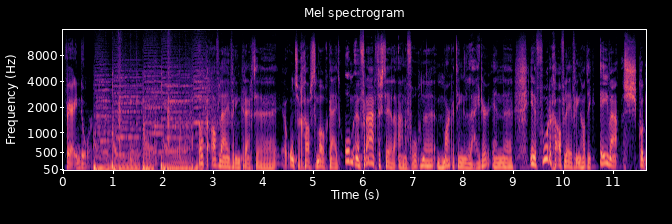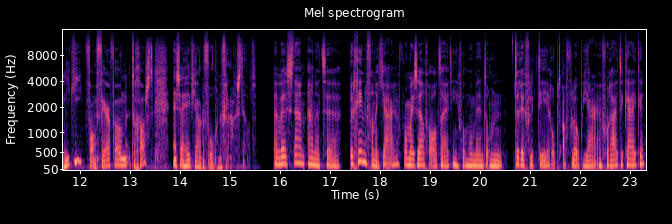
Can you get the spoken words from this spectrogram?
ver in door. Elke aflevering krijgt eh, onze gast de mogelijkheid om een vraag te stellen aan de volgende marketingleider. En eh, in de vorige aflevering had ik Ewa Skotnicki van Fairphone te gast. En zij heeft jou de volgende vraag gesteld. We staan aan het eh, begin van het jaar. Voor mijzelf altijd in ieder moment om te reflecteren op het afgelopen jaar en vooruit te kijken.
